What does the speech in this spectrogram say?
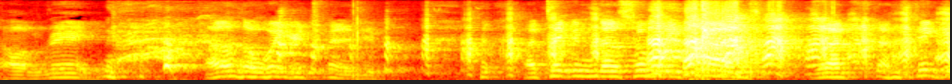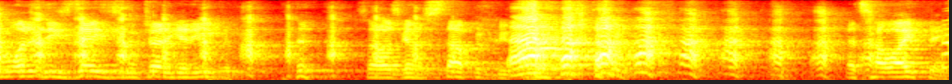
Oh, man. I don't know what you're trying to do. I've taken him down so many times that I'm, I'm thinking one of these days he's going to try to get even. so I was going to stop it before. That's how I think.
